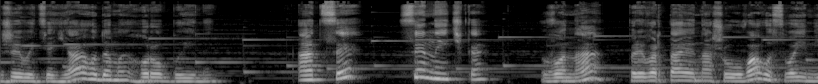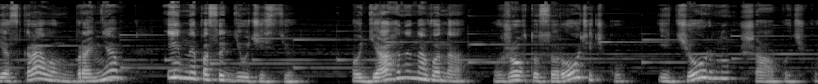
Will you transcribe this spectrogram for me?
живиться ягодами горобини. А це синичка. Вона привертає нашу увагу своїм яскравим вбранням і непосидючістю. Одягнена вона в жовту сорочечку і чорну шапочку.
